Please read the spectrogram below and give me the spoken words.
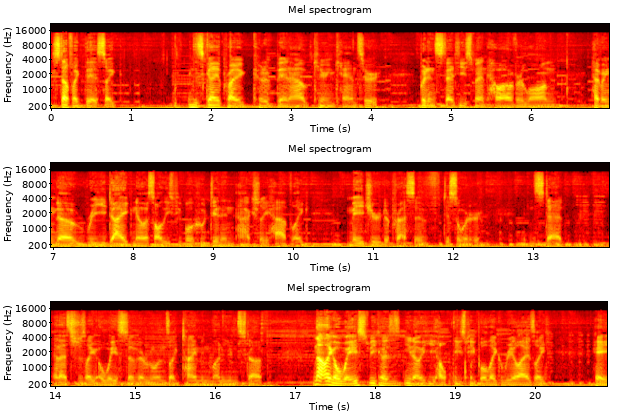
stuff like this, like this guy probably could have been out curing cancer, but instead he spent however long having to re-diagnose all these people who didn't actually have like major depressive disorder instead. And that's just like a waste of everyone's like time and money and stuff. Not like a waste because, you know, he helped these people like realize like hey,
